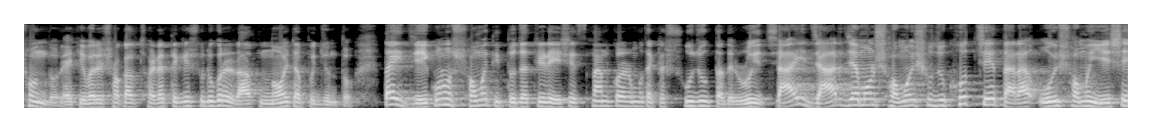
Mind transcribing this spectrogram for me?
সুন্দর। একেবারে সকাল ছয়টা থেকে শুরু করে রাত নয়টা পর্যন্ত। তাই যে কোনো সময় তীর্থযাত্রীরা এসে স্নান করার মতো একটা সুযোগ তাদের রয়েছে। তাই যার যেমন সময় সুযোগ হচ্ছে, তারা ওই সময় এসে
